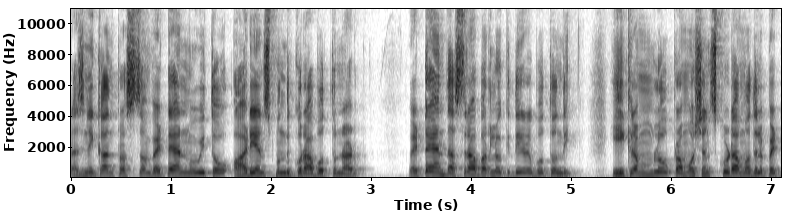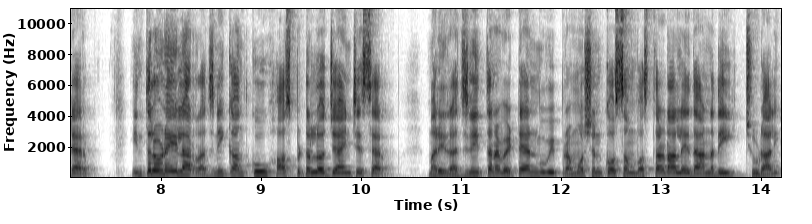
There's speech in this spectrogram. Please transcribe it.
రజనీకాంత్ ప్రస్తుతం వెటయాన్ మూవీతో ఆడియన్స్ ముందుకు రాబోతున్నాడు. వెటయాన్ దసరా బరిలోకి దిగబోతుంది. ఈ క్రమంలో ప్రమోషన్స్ కూడా మొదలుపెట్టారు. ఇంతలోనే ఇలా రజనీకాంత్కు హాస్పిటల్లో జాయిన్ చేశారు. మరి రజనీ తన వెటయాన్ మూవీ ప్రమోషన్ కోసం వస్తాడా లేదా అన్నది చూడాలి.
